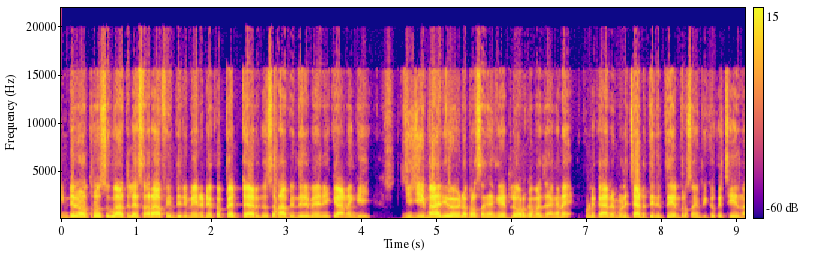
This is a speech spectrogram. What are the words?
ഇന്ത്യൻ ഓർത്തഡോക്സ് വിഭാഗത്തിലെ സറാഫിൻ തിരുമേനിയുടെ ഒക്കെ പെറ്റായിരുന്നു. സറാഫിൻ തിരുമേനിക്കാണെങ്കിൽ ജിജി മാരിയോയുടെ പ്രസംഗം കേട്ടിൽ ഉറക്കം വരുന്നത് അങ്ങനെ പുള്ളിക്കാരൻ വിളിച്ച് അടുത്തിരുത്തുകയും പ്രസംഗിപ്പിക്കുകയൊക്കെ ചെയ്യുന്ന.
